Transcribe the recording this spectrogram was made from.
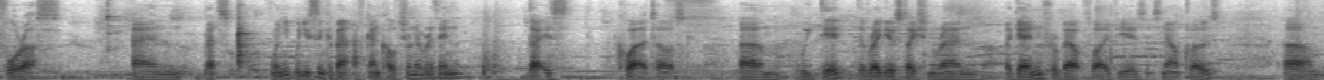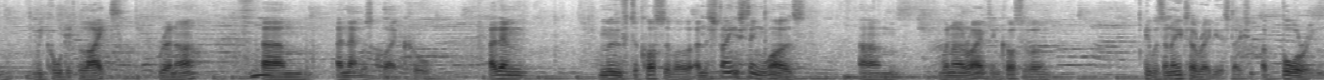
for us. And that's when you, when you think about Afghan culture and everything, that is quite a task. Um, we did. The radio station ran again for about five years. It's now closed. Um, we called it Light Renard, um, and that was quite cool. I then moved to Kosovo, and the strange thing was, um, when I arrived in Kosovo, it was a NATO radio station, a boring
